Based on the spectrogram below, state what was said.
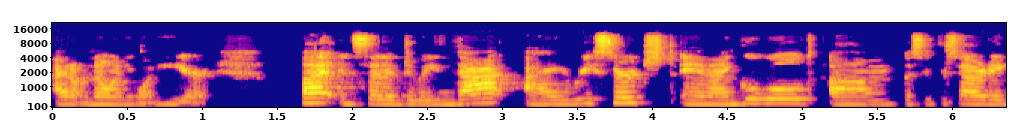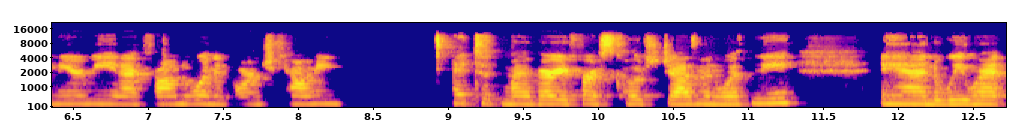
I don't know anyone here. But instead of doing that, I researched and I Googled um, a Super Saturday near me and I found one in Orange County. I took my very first coach, Jasmine, with me and we went.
